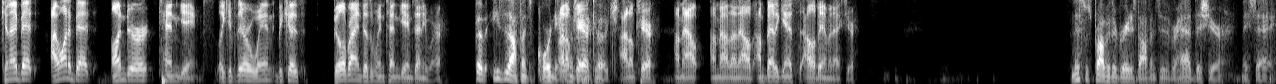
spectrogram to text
Can I bet? I want to bet under ten games. Like if they're a win, because Bill O'Brien doesn't win ten games anywhere. But he's the offensive coordinator. I don't not the head care. coach. I don't care. I'm out. I'm out on Alabama. I'm bet against Alabama next year. And this was probably their greatest offense they've ever had this year, they say.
